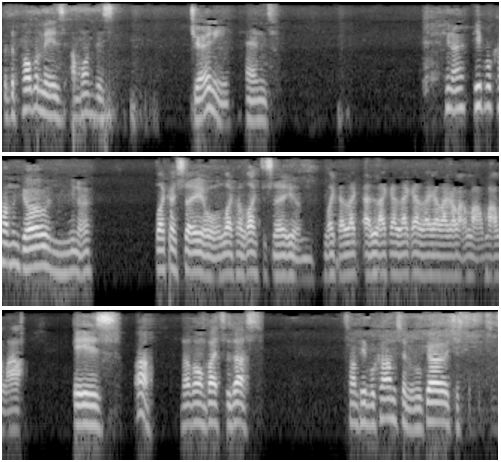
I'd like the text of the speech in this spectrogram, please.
But the problem is I'm on this journey and you know, people come and go and, you know, like I say, or like I like to say, and like I like, I like, I like, I like, I like, I like, la, la, la, is, oh, another one bites the dust. Some people come, some people go, it's just,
